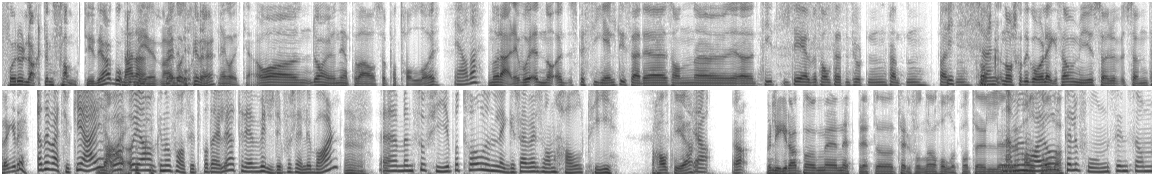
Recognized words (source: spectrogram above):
får du lagt dem samtidig, ja? Går ikke det? Nei, det går ikke det. Det går ikke. Og du har jo en jente da også på tolv år. Ja da. Når er det hvor, nå, Spesielt disse her eh, sånn eh, 10, 10, 11, 12, 13, 14, 15, 16 Fy Når skal, når skal de gå og legge seg? Hvor mye søv- søvn trenger de? Ja, Det vet jo ikke jeg, og, og jeg har ikke noen fasit på det heller. Jeg har tre veldig forskjellige barn. Mm. Eh, men Sofie på tolv, hun legger seg vel sånn halv ti. Halv ti? ja. Men ligger han på med nettbrett og telefonen og holder på til eh, Nei, men hun har jo da? telefonen sin som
